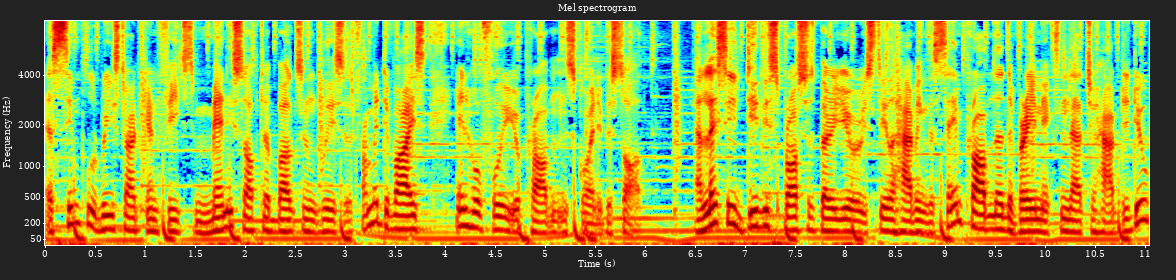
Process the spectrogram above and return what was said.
a simple restart can fix many software bugs and glitches from a device and hopefully your problem is going to be solved. And let's you did this process but you're still having the same problem then the very next thing that you have to do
